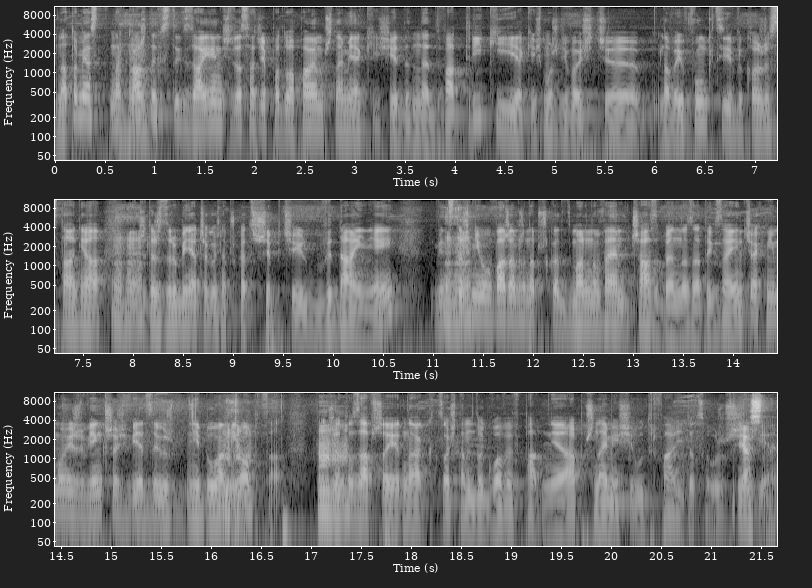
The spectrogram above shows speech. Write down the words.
Natomiast na Mhm. każdych z tych zajęć w zasadzie podłapałem przynajmniej jakieś jedne, dwa triki, jakieś możliwość e, nowej funkcji wykorzystania, Mhm. czy też zrobienia czegoś na przykład szybciej lub wydajniej. Więc Mhm. też nie uważam, że na przykład zmarnowałem czas będąc na tych zajęciach, mimo iż większość wiedzy już nie była mi Mhm. obca. Także Mhm. to zawsze jednak coś tam do głowy wpadnie, a przynajmniej się utrwali to, co już się Jasne. wie.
